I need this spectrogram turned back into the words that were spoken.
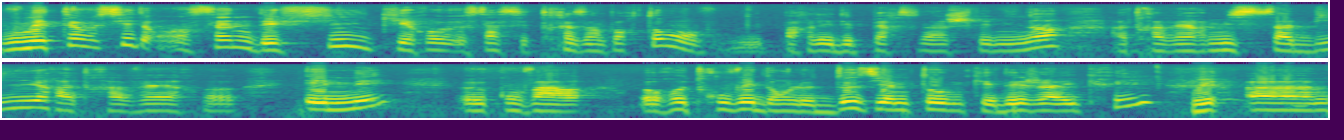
Vous mettez aussi en scène des filles qui. Ça, c'est très important. Vous parlez des personnages féminins à travers Miss Sabir, à travers euh, Aimée, euh, qu'on va retrouver dans le deuxième tome qui est déjà écrit. Oui. Euh,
